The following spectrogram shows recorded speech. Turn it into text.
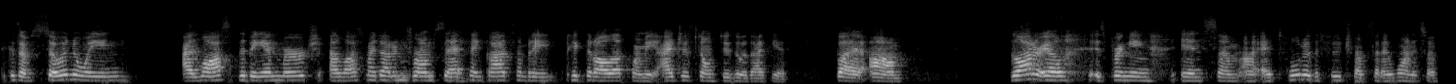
because I was so annoying. I lost the band merch. I lost my daughter's drum set. Thank God somebody picked it all up for me. I just don't do good with IPAs. But um, Lauder Ale is bringing in some. Uh, I told her the food trucks that I wanted, so I'm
